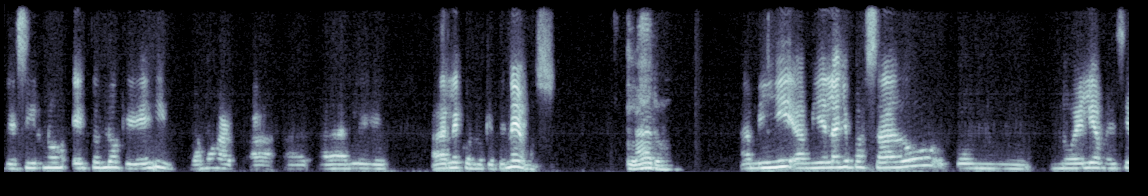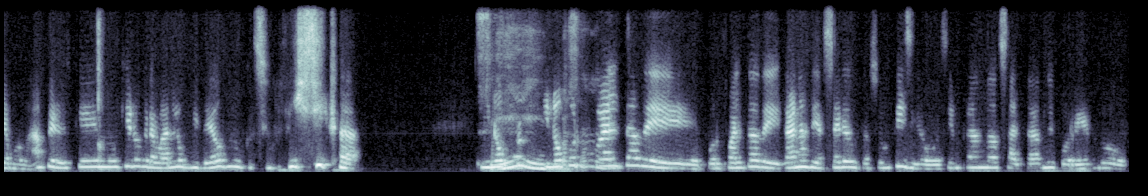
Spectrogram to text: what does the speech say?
decirnos esto es lo que es y vamos a, a, darle, a darle con lo que tenemos. Claro, a mí, a mí el año pasado con Noelia me decía, mamá, pero es que no quiero grabar los videos de educación física. Y no, por, y no por, falta de, por falta de ganas de hacer educación física, porque siempre anda saltando y corriendo,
